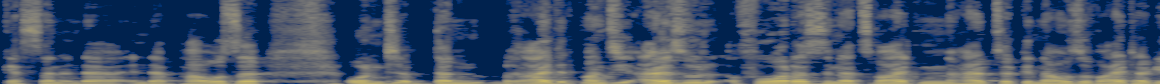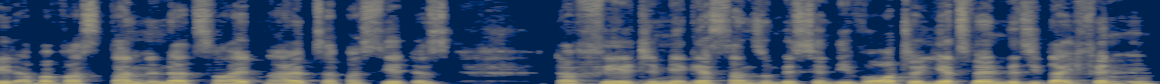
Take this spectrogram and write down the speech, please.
gestern in der, in der Pause. Und dann bereitet man sich also vor, dass es in der zweiten Halbzeit genauso weitergeht. Aber was dann in der zweiten Halbzeit passiert ist, da fehlte mir gestern so ein bisschen die Worte. Jetzt werden wir sie gleich finden.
